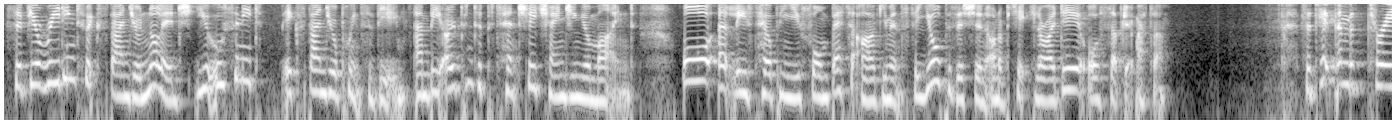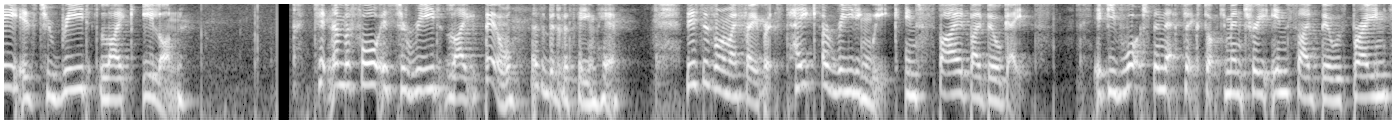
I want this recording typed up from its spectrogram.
So, if you're reading to expand your knowledge, you also need to expand your points of view and be open to potentially changing your mind, or at least helping you form better arguments for your position on a particular idea or subject matter. So, tip number three is to read like Elon. Tip number four is to read like Bill. There's a bit of a theme here. This is one of my favourites. Take a reading week inspired by Bill Gates. If you've watched the Netflix documentary Inside Bill's Brain,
